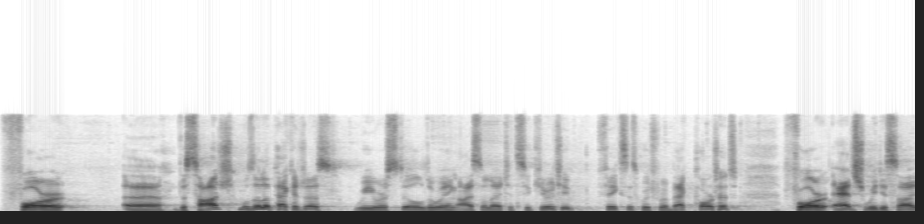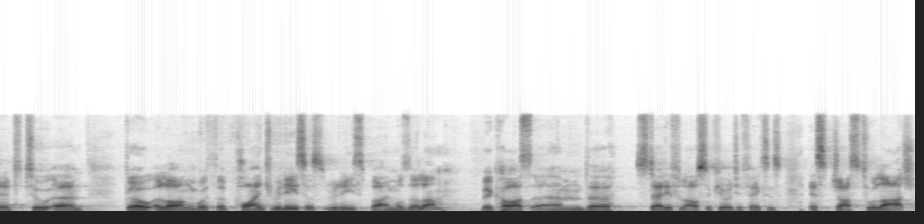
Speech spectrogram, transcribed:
for uh, the Sarge Mozilla packages, we were still doing isolated security fixes, which were backported. For Etch, we decided to um, go along with the point releases released by Mozilla because um, the steady flow of security fixes is just too large.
